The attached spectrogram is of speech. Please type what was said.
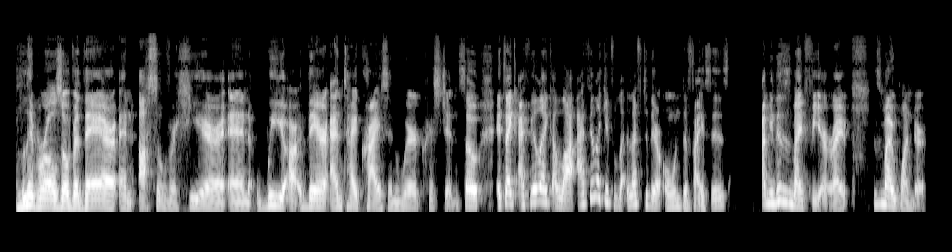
liberals over there and us over here and we are they're antichrist and we're christians so it's like i feel like a lot i feel like if left to their own devices i mean this is my fear right? This is my wonder.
